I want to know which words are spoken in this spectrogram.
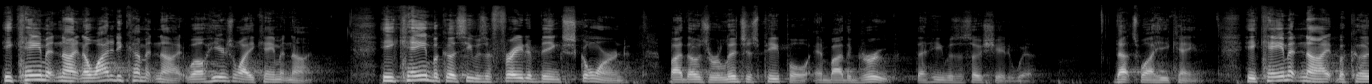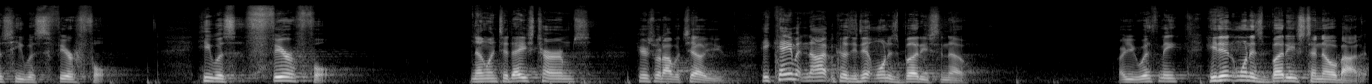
He came at night. Now, why did he come at night? Well, here's why he came at night. He came because he was afraid of being scorned by those religious people and by the group that he was associated with. That's why he came. He came at night because he was fearful. He was fearful. Now, in today's terms, here's what I would tell you. He came at night because he didn't want his buddies to know. Are you with me? He didn't want his buddies to know about it.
